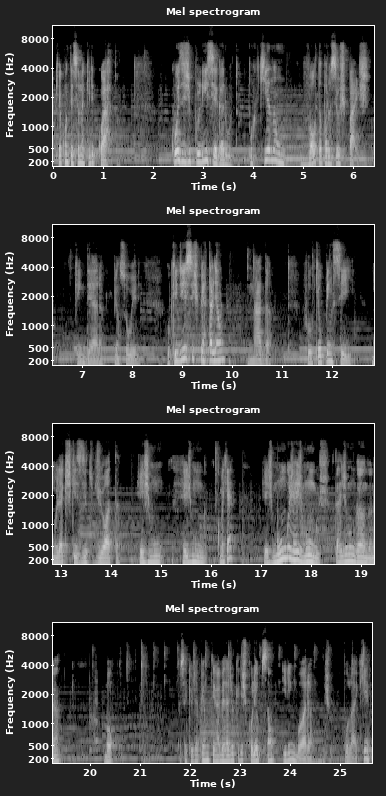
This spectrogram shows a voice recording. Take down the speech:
O que aconteceu naquele quarto? Coisas de polícia, garoto. Por que não volta para os seus pais? Quem dera, pensou ele. O que disse, espertalhão? Nada. Foi o que eu pensei. Moleque esquisito, idiota. Resmun... Resmung... Como é que é? Resmungos, resmungos. Tá resmungando, né? Bom, isso aqui eu já perguntei. Na verdade, eu queria escolher a opção ir embora. Deixa eu pular aqui.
